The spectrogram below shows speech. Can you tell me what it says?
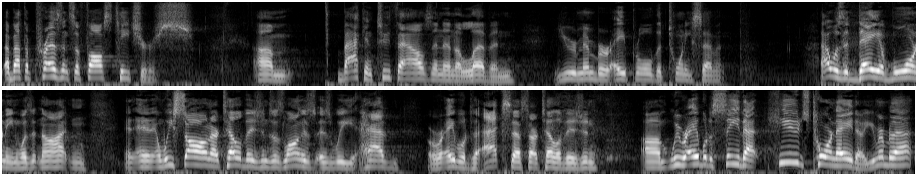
about the presence of false teachers. Um, back in 2011, you remember April the 27th? That was a day of warning, was it not? And, and, and we saw on our televisions, as long as, as we had or were able to access our television, um, we were able to see that huge tornado. You remember that?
